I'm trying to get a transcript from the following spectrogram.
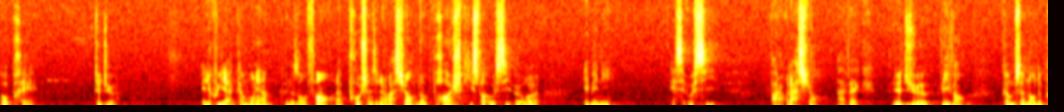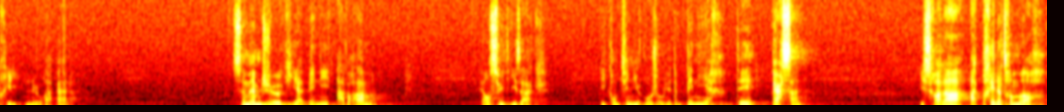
auprès de Dieu. Et du coup, il n'y a qu'un moyen que nos enfants, la prochaine génération, nos proches, qui soient aussi heureux et bénis. Et c'est aussi par la relation avec le Dieu vivant, comme ce nom de prix nous rappelle. Ce même Dieu qui a béni Abraham et ensuite Isaac, il continue aujourd'hui de bénir des personnes. Il sera là après notre mort,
